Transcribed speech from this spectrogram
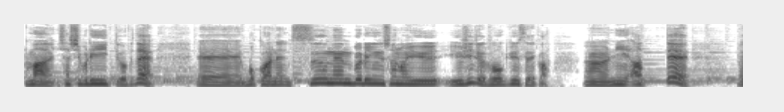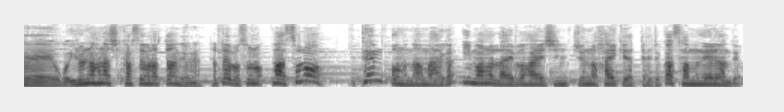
まあ、久しぶりってことで、えー、僕はね、数年ぶりにその友人というか同級生か、うん、に会って、えー、いろんな話聞かせてもらったんだよね。例えばその、まあ、その、店舗の名前が今のライブ配信中の背景だったりとか、サムネイルなんだよ。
